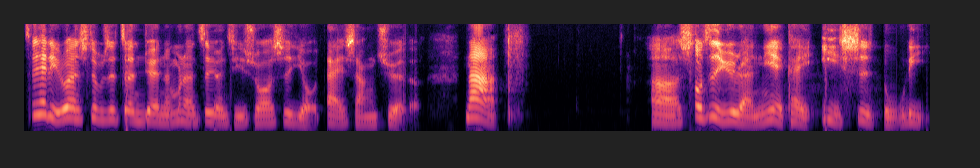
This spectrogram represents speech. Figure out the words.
这些理论是不是正确，能不能自圆其说，是有待商榷的。那呃，受制于人，你也可以意识独立。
